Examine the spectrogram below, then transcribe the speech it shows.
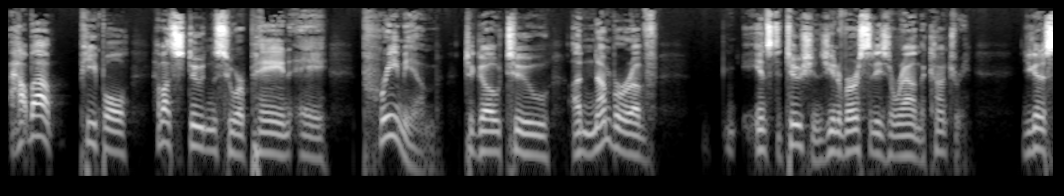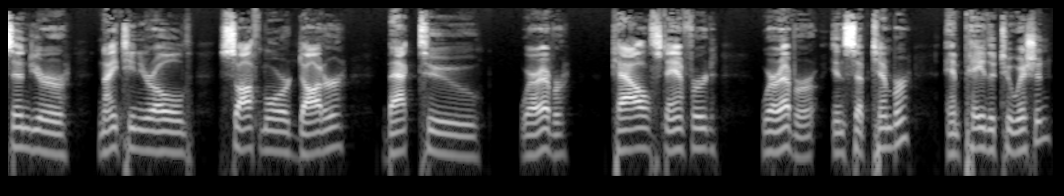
how about people how about students who are paying a premium to go to a number of institutions universities around the country. You're going to send your 19 year old sophomore daughter back to wherever cal stanford wherever in september and pay the tuition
